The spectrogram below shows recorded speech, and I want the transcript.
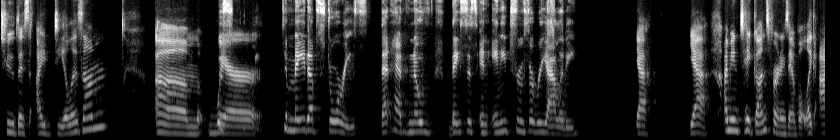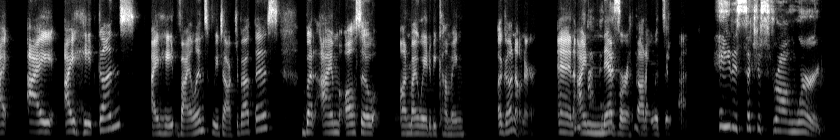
to this idealism um, where to made up stories that have no basis in any truth or reality. Yeah. Yeah. I mean, take guns for an example. Like I I I hate guns. I hate violence. We talked about this, but I'm also on my way to becoming a gun owner. And oh I never thought I would say that. Hate is such a strong word.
